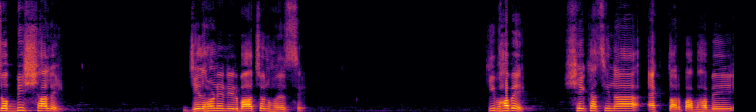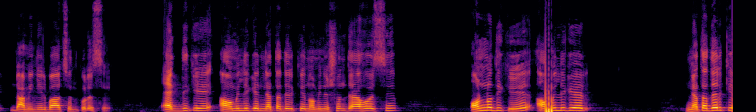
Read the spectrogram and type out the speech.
দুই সালে যে ধরনের নির্বাচন হয়েছে, কীভাবে শেখ হাসিনা একতরফাভাবে দামি নির্বাচন করেছে, একদিকে আওয়ামী লীগের নেতাদেরকে নমিনেশন দেওয়া হয়েছে, অন্যদিকে আওয়ামী লীগের নেতাদেরকে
